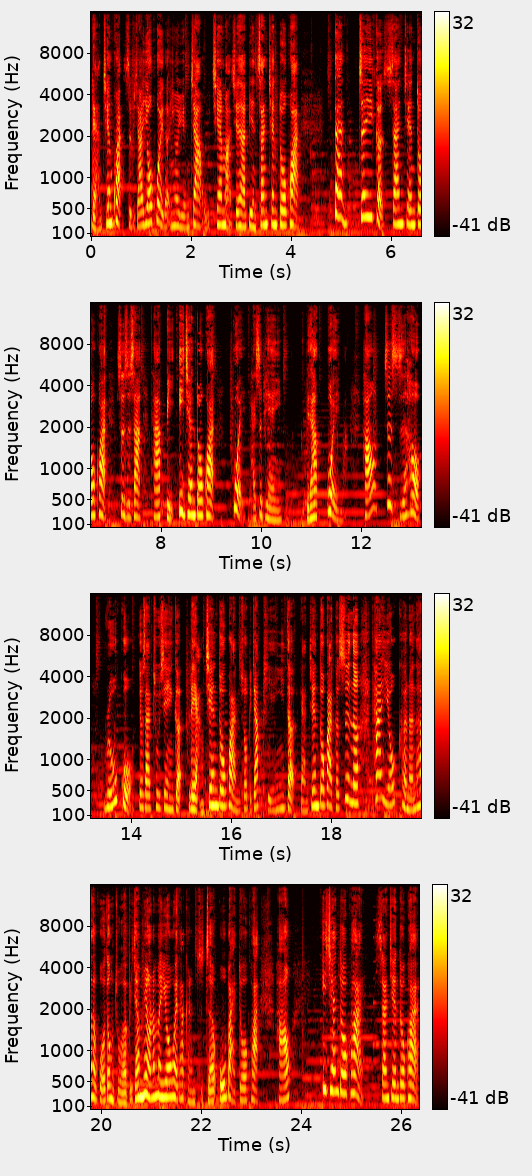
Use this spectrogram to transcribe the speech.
两千块是比较优惠的，因为原价五千嘛，现在变三千多块。但这一个三千多块，事实上它比一千多块贵还是便宜？比它贵嘛。好，这时候如果又再出现一个两千多块，你说比较便宜的两千多块，可是呢，它有可能它的活动组合比较没有那么优惠，它可能只折五百多块。好，一千多块、三千多块、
